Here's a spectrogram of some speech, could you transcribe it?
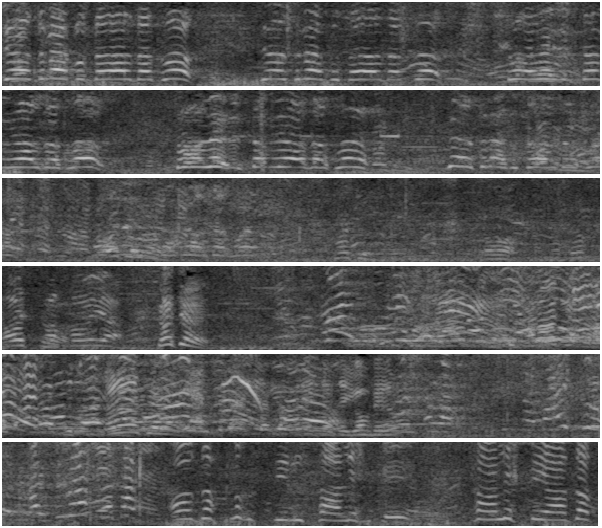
Siyasi məhbuslara azadlıq! Siyasi məhbuslara azadlıq! Salih Rüstəmliyə azadlıq! Salih Rüstəmliyə azadlıq! Siyasi məhbuslara azadlıq! Salih Rüstəmliyə azadlıq! Açsın. Götür. Azadlıq istəyirəm Salih bəyə. Salih bəy azad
